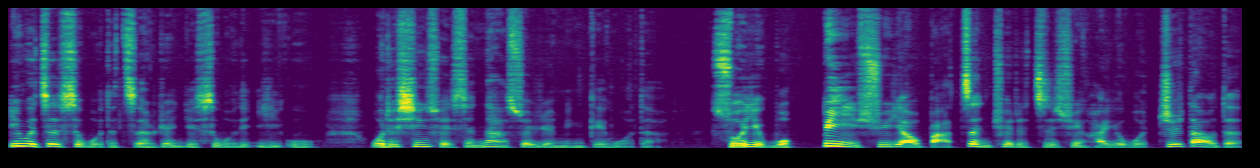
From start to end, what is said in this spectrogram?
因为这是我的责任，也是我的义务。我的薪水是纳税人民给我的，所以我必须要把正确的资讯，还有我知道的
